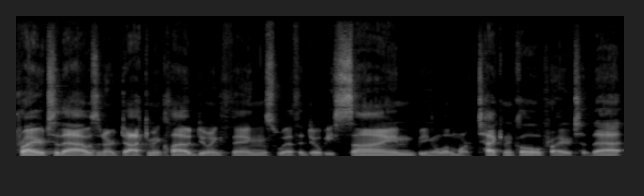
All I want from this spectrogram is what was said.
Prior to that, I was in our document cloud doing things with Adobe Sign, being a little more technical. Prior to that,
